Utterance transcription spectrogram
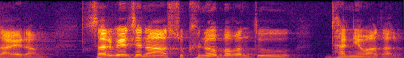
సాయిరామ్ సర్వేజన సుఖినో భవంతు. ధన్యవాదాలు.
